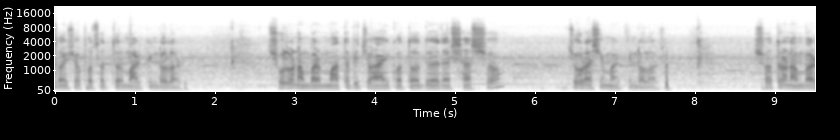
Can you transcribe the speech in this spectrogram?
ছয়শো পঁচাত্তর মার্কিন ডলার। ষোলো নম্বর, মাথাপিছু আয় কত? দু হাজার সাতশো চৌরাশি মার্কিন ডলার। সতেরো নম্বর,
